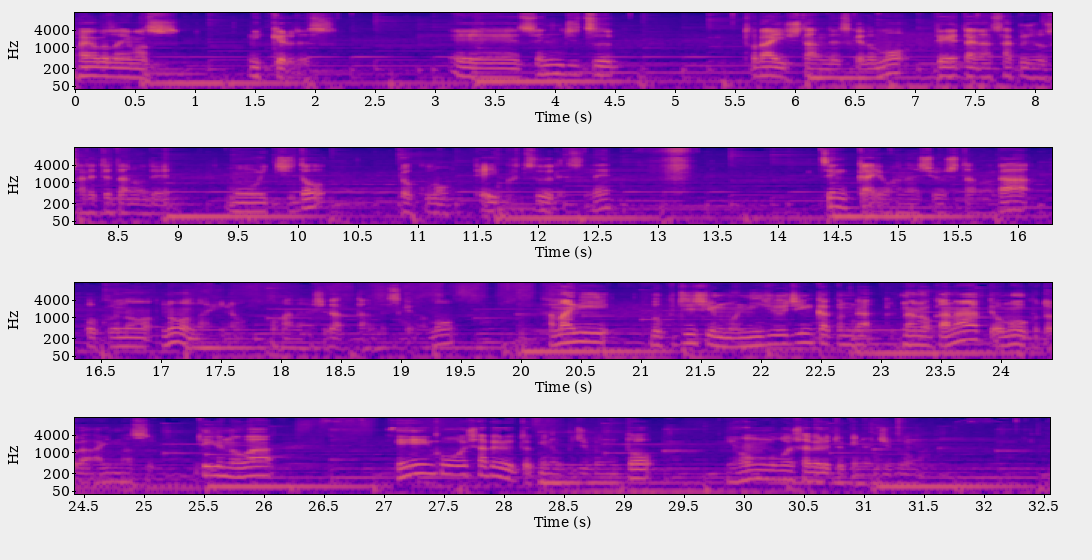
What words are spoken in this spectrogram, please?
おはようございます。ニッケルです、えー先日トライしたんですけどもデータが削除されてたのでもう一度録音テイク2ですね。前回お話をしたのが僕の脳内のお話だったんですけどもたまに僕自身も二重人格ななのかなって思うことがあります。っていうのは英語を喋る時の自分と日本語を喋る時の自分、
